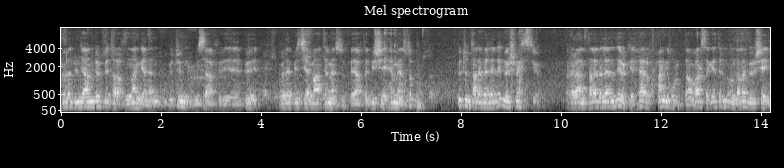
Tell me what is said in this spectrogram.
Böyle dünyanın dört bir tarafından gelen bütün misafir, bir, böyle bir cemaate mensup veyahut da bir şeyhe mensup bütün talebelerle görüşmek istiyor. Evet. Yani talebelerine diyor ki her hangi gruptan varsa getirin onlarla görüşeyim.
